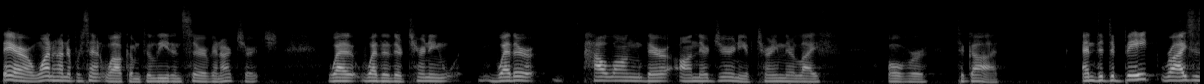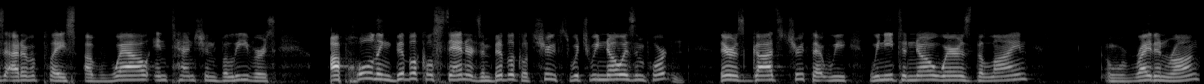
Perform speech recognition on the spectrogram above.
they are 100% welcome to lead and serve in our church. Whether they're turning, whether how long they're on their journey of turning their life over to God. And the debate rises out of a place of well intentioned believers upholding biblical standards and biblical truths, which we know is important. There is God's truth that we, we need to know where is the line, right and wrong,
